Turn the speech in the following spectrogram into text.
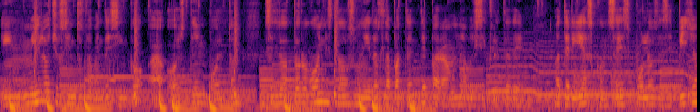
En 1895 a Austin Bolton se le otorgó en Estados Unidos la patente para una bicicleta de baterías con seis polos de cepillo,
